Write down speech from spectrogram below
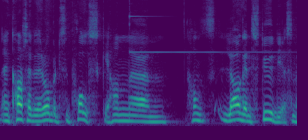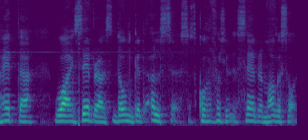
En kar som heter Robert Sapolsky, han, han lager en studie som heter Why Zebras Don't Get Ulcers. Altså, hvorfor får ikke zebra magesår?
